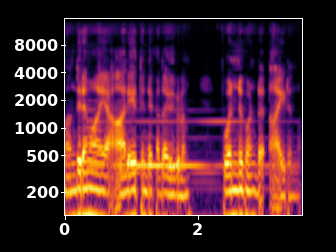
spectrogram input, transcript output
മന്ദിരമായ ആലയത്തിന്റെ കഥകുകളും പൊന്നുകൊണ്ട് ആയിരുന്നു.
